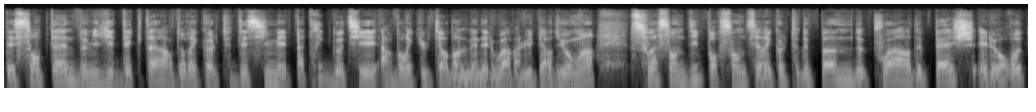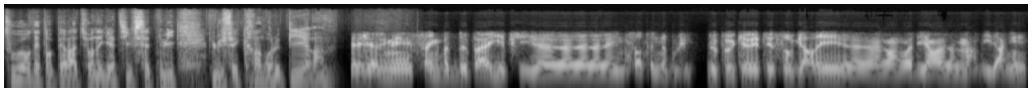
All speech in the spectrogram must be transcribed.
Des centaines de milliers d'hectares de récoltes décimées. Patrick Gauthier, arboriculteur dans le Maine-et-Loire, a lui perdu au moins 70% de ses récoltes de pommes, de poires, de pêche et le retour des températures négatives cette nuit lui fait craindre le pire. J'ai allumé 5 bottes de paille et puis euh, une centaine de bougies. Le peu qui avait été sauvegardé, euh, on va dire euh, mardi dernier,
